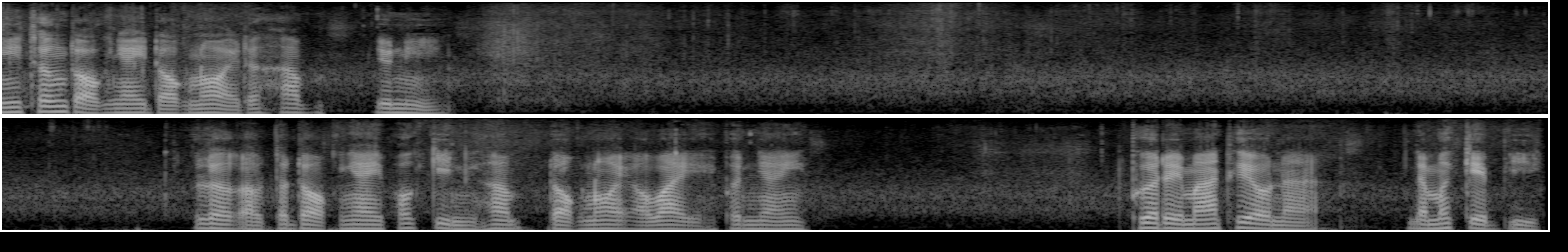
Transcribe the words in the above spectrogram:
มีเทิงดอกใหญ่ดอกน้อยเด้อครับ อยู่นี่เลือกเอาแต่ดอกใหญ่เพราะกินครับ ดอกน้อยเอาไว้เพิ่นใหญ่เพื่อได้มาเที่ยวนะได้มาเก็บอีก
